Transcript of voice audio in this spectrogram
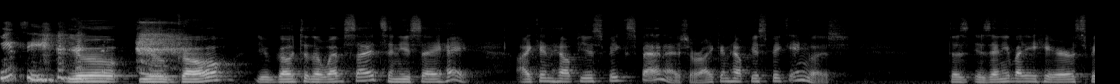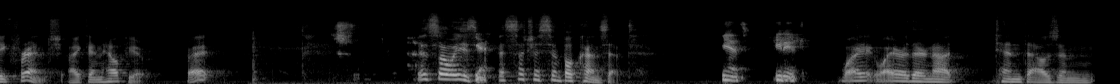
Easy. you you go you go to the websites and you say hey i can help you speak spanish or i can help you speak english does is anybody here speak french? I can help you right? It's so easy. Yeah. it's such a simple concept. Yes, it is. why why are there not 10,000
